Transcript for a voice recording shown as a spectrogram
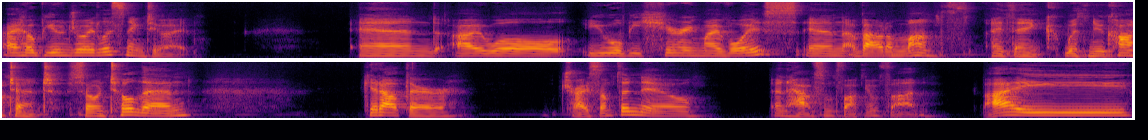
I hope you enjoyed listening to it. And I will, you will be hearing my voice in about a month, I think, with new content. So until then, get out there, try something new, and have some fucking fun. Bye.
